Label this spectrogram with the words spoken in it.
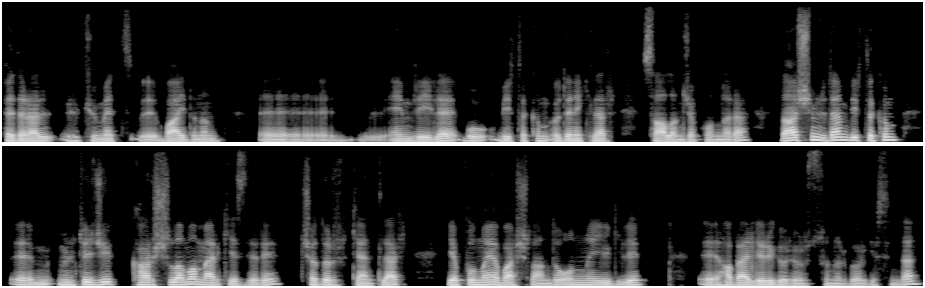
federal hükümet e, Biden'ın e, emriyle bu bir takım ödenekler sağlanacak onlara. daha şimdiden bir takım e, mülteci karşılama merkezleri, çadır kentler yapılmaya başlandı. Onunla ilgili e, haberleri görüyoruz sınır bölgesinden.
